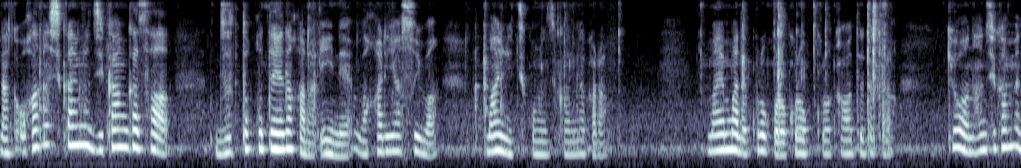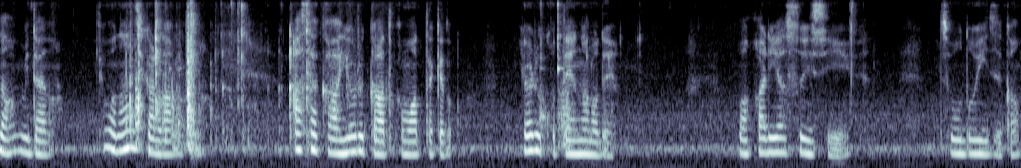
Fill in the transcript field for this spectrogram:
なんかお話し会の時間がさずっと固定だからいいね。分かりやすいわ。毎日この時間だから。前までコロコロコロコロ変わってたから。今日は何時間目だ？みたいな。今日は何時からだ？みたいな。朝か夜かとかもあったけど。夜固定なので。分かりやすいしちょうどいい時間。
